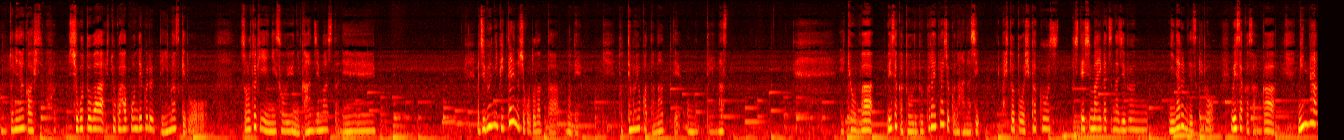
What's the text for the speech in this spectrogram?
本当になんか仕事は人が運んでくるって言いますけどその時にそういうふうに感じましたね。自分にぴったりの仕事だったのでとっても良かったなって思っています。え今日は上坂徹ブックライター塾の話。人と比較をしてしまいがちな自分になるんですけど上坂さんがみんな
